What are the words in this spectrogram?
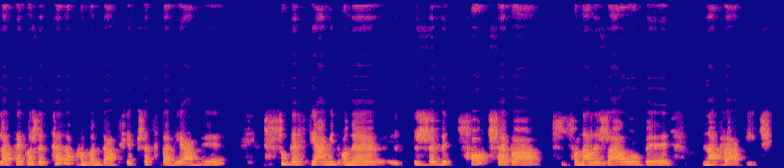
dlatego że te rekomendacje przedstawiamy z sugestiami, one, żeby co trzeba, co należałoby naprawić.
